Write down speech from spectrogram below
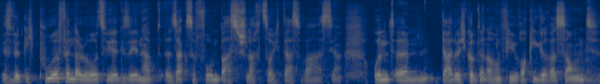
Ist wirklich pur Fender Rhodes, wie ihr gesehen habt, äh, Saxophon, Bass, Schlagzeug, das war's ja. Und ähm, dadurch kommt dann auch ein viel rockigerer Sound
